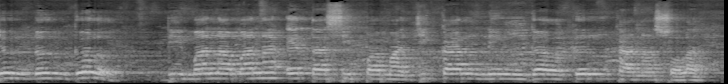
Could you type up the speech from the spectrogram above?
jeng nenggel. Di mana-mana eta si pamajikan ninggalkeun kana salat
